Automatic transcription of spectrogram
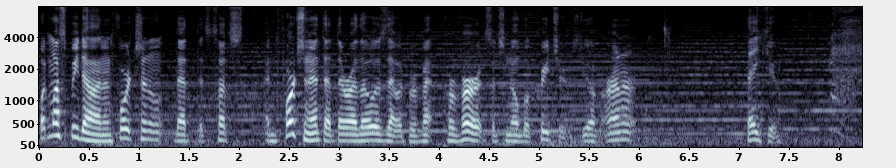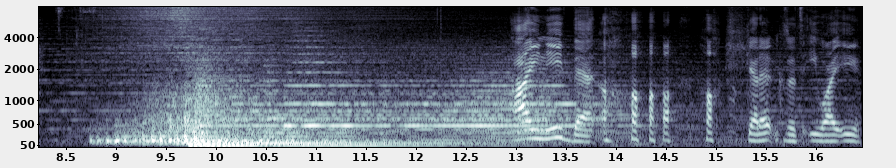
What must be done? Unfortunate that such. Unfortunate that there are those that would prevent, pervert such noble creatures. You have honor. Thank you. I need that. Get it? Because it's EYE.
